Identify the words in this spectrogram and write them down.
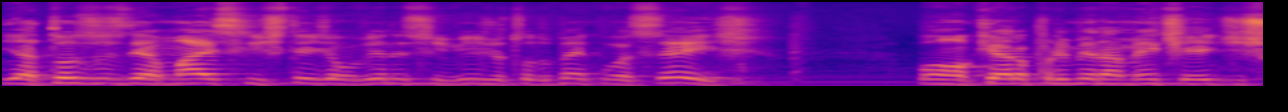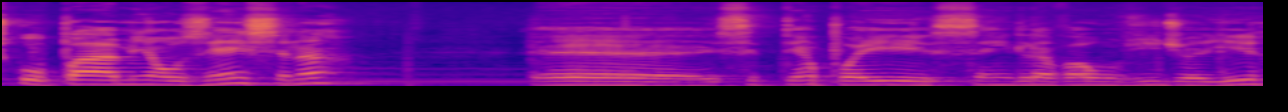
e a todos os demais que estejam vendo esse vídeo, tudo bem com vocês? Bom, quero primeiramente aí desculpar a minha ausência, né? É, esse tempo aí sem gravar um vídeo aí,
